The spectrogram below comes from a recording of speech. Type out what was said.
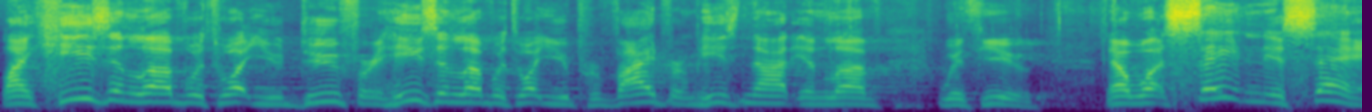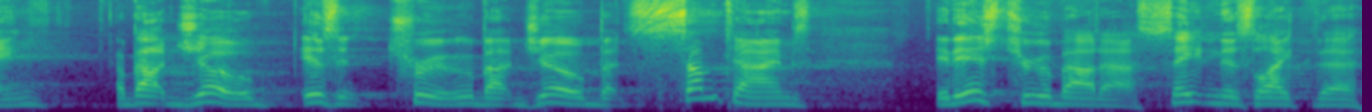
Like he's in love with what you do for him. He's in love with what you provide for him. He's not in love with you. Now, what Satan is saying about Job isn't true about Job, but sometimes it is true about us. Satan is like the,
